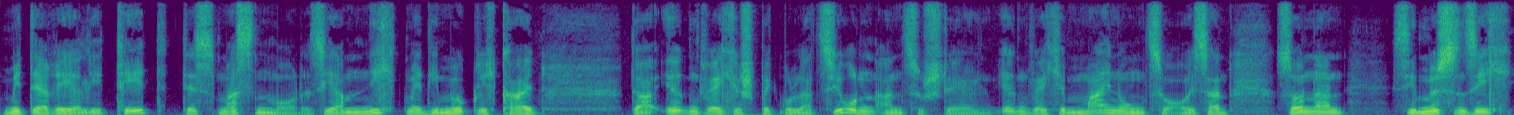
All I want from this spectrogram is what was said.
mit der Realität des Massenmordes. Sie haben nicht mehr die Möglichkeit, da irgendwelche Spekulationen anzustellen, irgendwelche Meinungen zu äußern, sondern sie müssen sich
